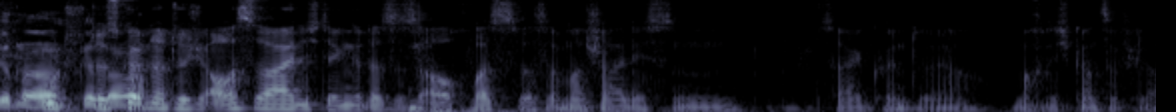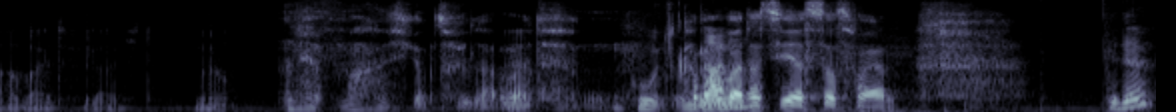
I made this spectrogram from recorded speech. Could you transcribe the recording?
genau, Gut, genau. Das könnte natürlich auch sein. Ich denke, das ist auch was, was am wahrscheinlichsten sein könnte, ja. Macht nicht ganz so viel Arbeit vielleicht. Ja. Ja, mache ich ganz viel Arbeit. Gut. Kann man weiter Siestas feiern. Bitte?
